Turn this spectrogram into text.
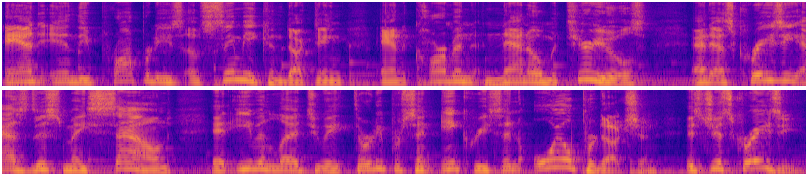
and in the properties of semiconducting and carbon nanomaterials and as crazy as this may sound, it even led to a 30% increase in oil production. It's just crazy.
